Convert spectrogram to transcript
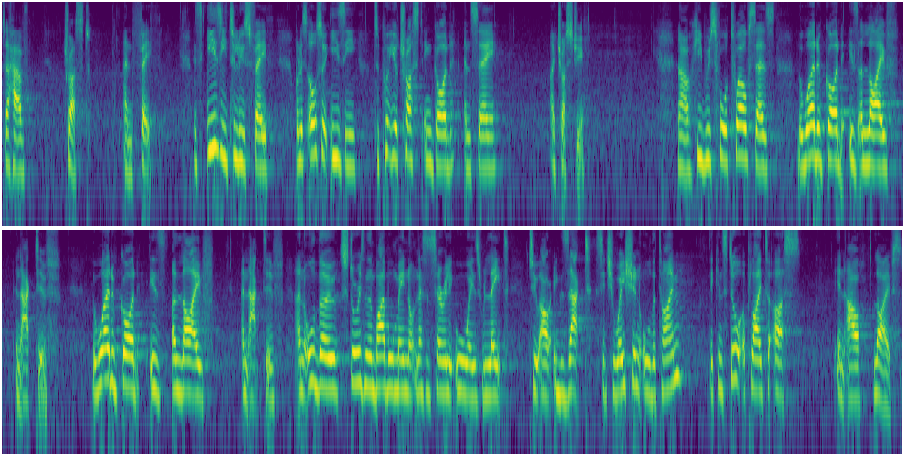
to have trust and faith. It's easy to lose faith, but it's also easy to put your trust in God and say, I trust you. Now, Hebrews 4:12 says, "The word of God is alive and active." The word of God is alive and active. And although stories in the Bible may not necessarily always relate to our exact situation all the time, they can still apply to us in our lives.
